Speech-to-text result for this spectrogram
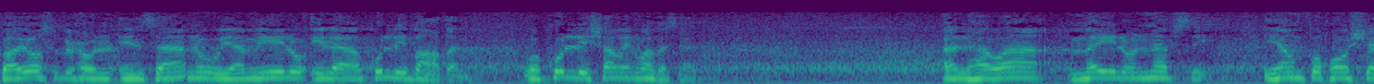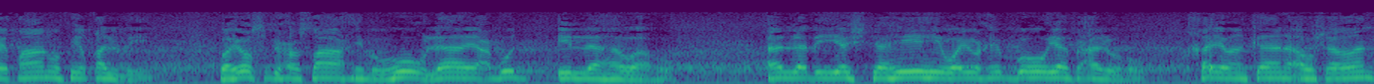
فيصبح الإنسان يميل إلى كل باطل وكل شر وفساد. الهوى ميل النفس ينفخه الشيطان في القلب فيصبح صاحبه لا يعبد إلا هواه. الذي يشتهيه ويحبه يفعله خيرا كان أو شرا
